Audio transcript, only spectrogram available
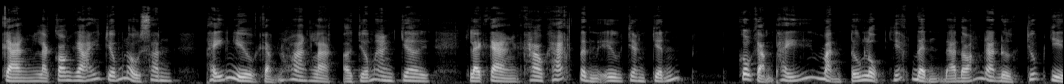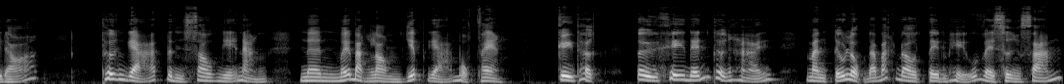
Càng là con gái chốn lầu xanh, thấy nhiều cảnh hoang lạc ở chốn ăn chơi, lại càng khao khát tình yêu chân chính. Cô cảm thấy Mạnh Tiểu Lục nhất định đã đoán ra được chút gì đó. Thương gã tình sâu nghĩa nặng nên mới bằng lòng giúp gã một phen. Kỳ thực, từ khi đến Thượng Hải, Mạnh Tiểu Lục đã bắt đầu tìm hiểu về sườn xám.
